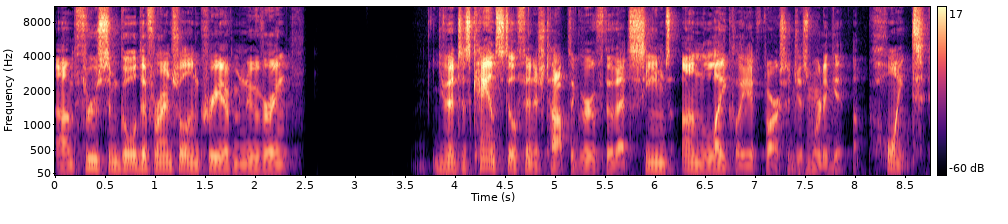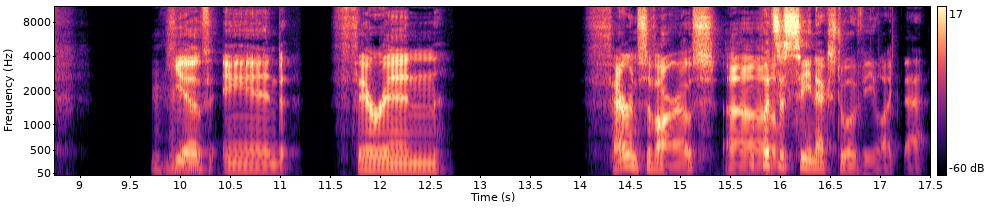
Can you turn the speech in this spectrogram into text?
um, through some goal differential and creative maneuvering. Juventus can still finish top the group, though that seems unlikely if Barca just mm-hmm. were to get a point. Mm-hmm. Kiev and Ferin Ferencvaros. Um, Who puts a C next to a V like that?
